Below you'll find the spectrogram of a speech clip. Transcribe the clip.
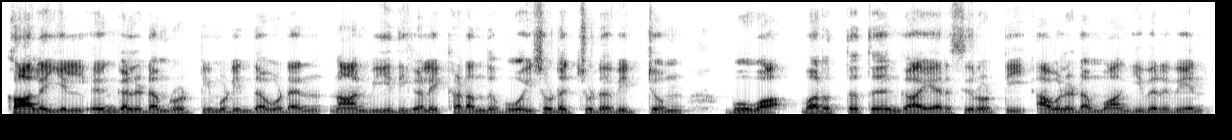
காலையில் எங்களிடம் ரொட்டி முடிந்தவுடன் நான் வீதிகளை கடந்து போய் சுட சுட விற்றும் பூவா வறுத்த தேங்காய் அரிசி ரொட்டி அவளிடம் வாங்கி வருவேன்.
